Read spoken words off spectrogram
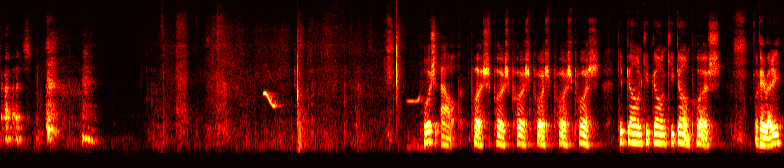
gosh. Push out. Push, push, push, push, push, push. Keep going, keep going, keep going, push. Okay, ready?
